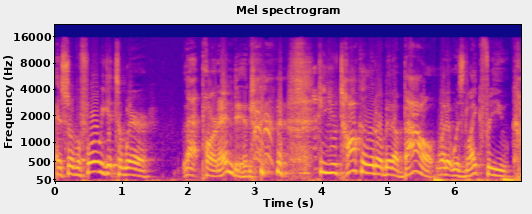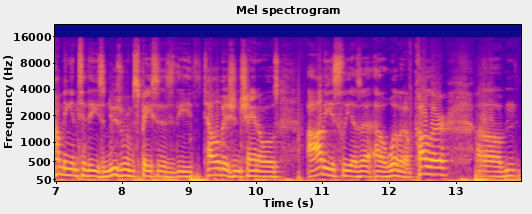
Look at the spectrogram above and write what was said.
And so before we get to where that part ended, can you talk a little bit about what it was like for you coming into these newsroom spaces, these television channels? Obviously, as a, a woman of color, um,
